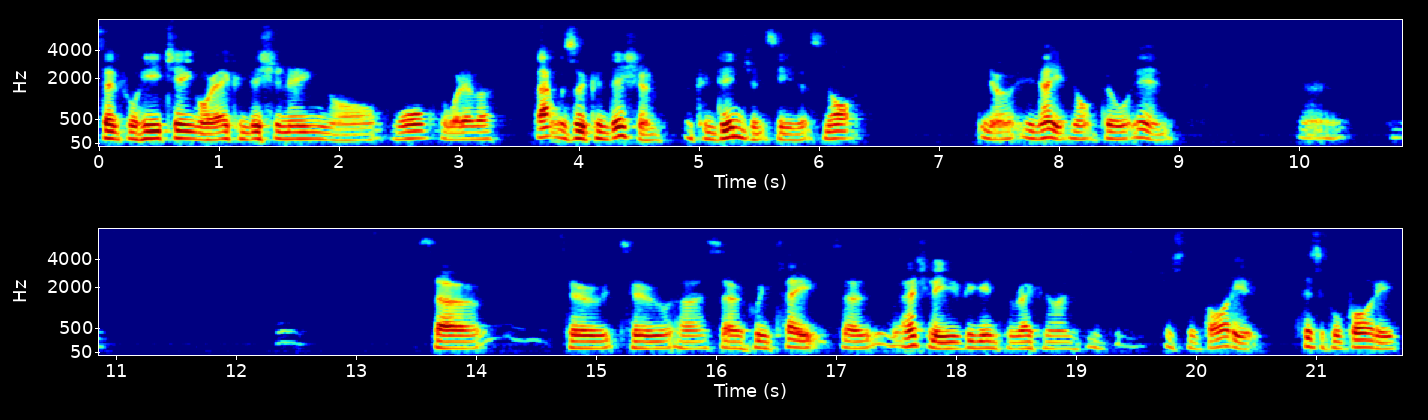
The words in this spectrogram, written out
central heating or air conditioning or warmth or whatever, that was a condition, a contingency that's not, you know, innate, not built in. Uh, so, to to uh, so if we take so actually you begin to recognize just the body, physical body,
